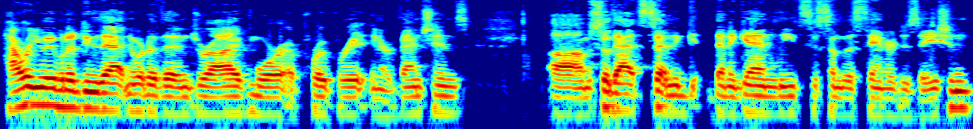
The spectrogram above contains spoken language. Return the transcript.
how are you able to do that in order to then drive more appropriate interventions? Um, so that then again leads to some of the standardization.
